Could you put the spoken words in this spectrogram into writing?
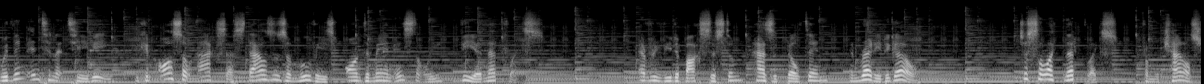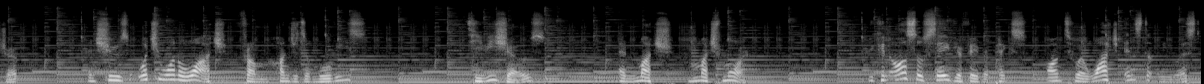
Within Internet TV, you can also access thousands of movies on demand instantly via Netflix. Every VidaBox system has it built in and ready to go. Just select Netflix from the channel strip and choose what you want to watch from hundreds of movies, TV shows, and much, much more. You can also save your favorite picks onto a Watch Instantly list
